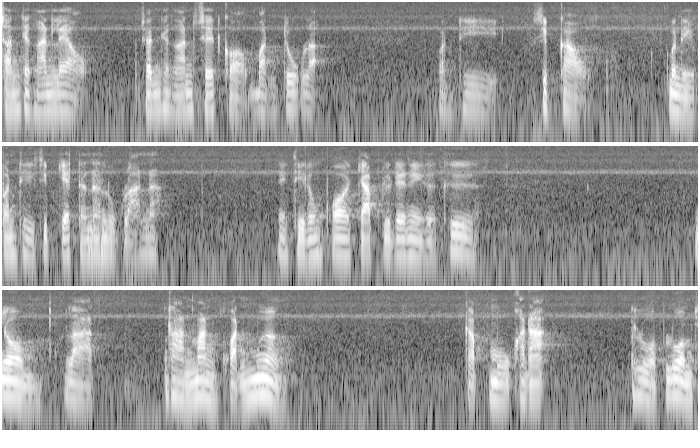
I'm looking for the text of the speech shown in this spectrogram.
ฉันจะงานแล้ว ฉันจะงานเสร็จก็บรรจุละวันที่สิบเก้ามันนี่วันที่สิบเจ็ดนะนลูกหลานนะในที่หลวงพ่อจับอยู่ในนี่ก็คือ โยมหลาดรานมั่นขวัญเมือง กับหมู่คณะรวบรวมจ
